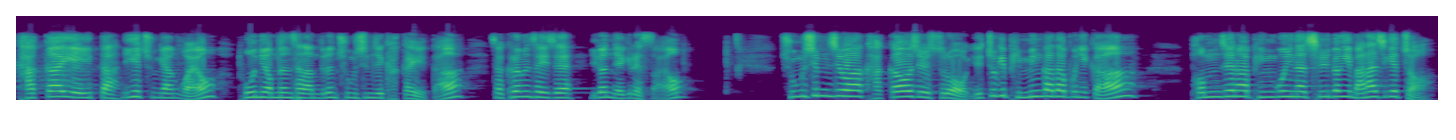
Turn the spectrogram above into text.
가까이에 있다. 이게 중요한 거예요. 돈이 없는 사람들은 중심지 가까이에 있다. 자 그러면서 이제 이런 얘기를 했어요. 중심지와 가까워질수록 이쪽이 빈민가다 보니까 범죄나 빈곤이나 질병이 많아지겠죠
